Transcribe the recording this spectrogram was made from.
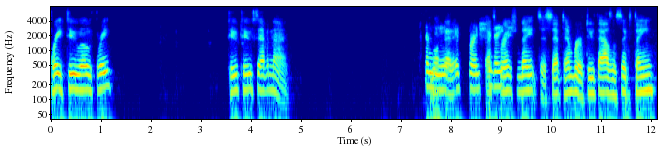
3203 2279. And the that expiration date? Expiration date is September of 2016.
